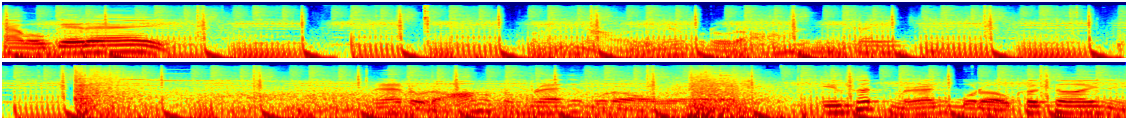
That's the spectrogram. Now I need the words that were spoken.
Ra bộ kia đi. Ra đồ đỏ mà không ra cái bộ đồ rồi yêu thích mà ra cái bộ đồ khơi khơi này.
